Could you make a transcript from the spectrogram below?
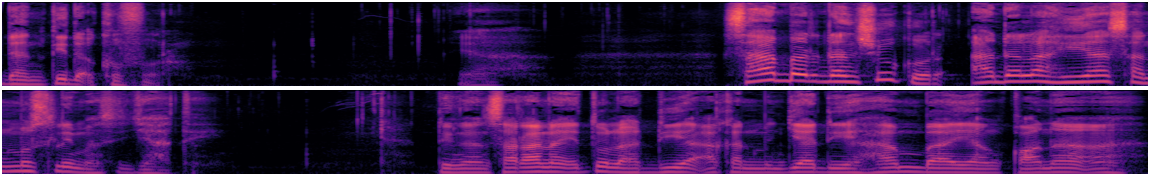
dan tidak kufur. Ya. Sabar dan syukur adalah hiasan muslimah sejati. Dengan sarana itulah dia akan menjadi hamba yang qanaah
